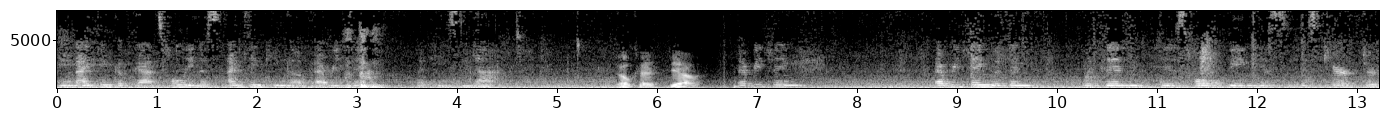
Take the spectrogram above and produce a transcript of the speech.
when I think of God's holiness, I'm thinking of everything that He's not. Okay. Yeah. Everything, everything within within His whole being, His His character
